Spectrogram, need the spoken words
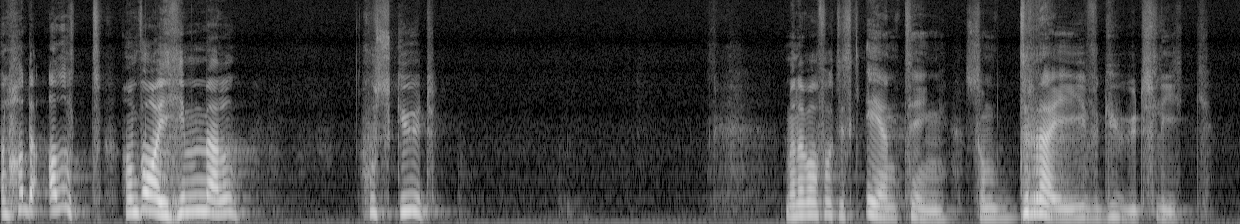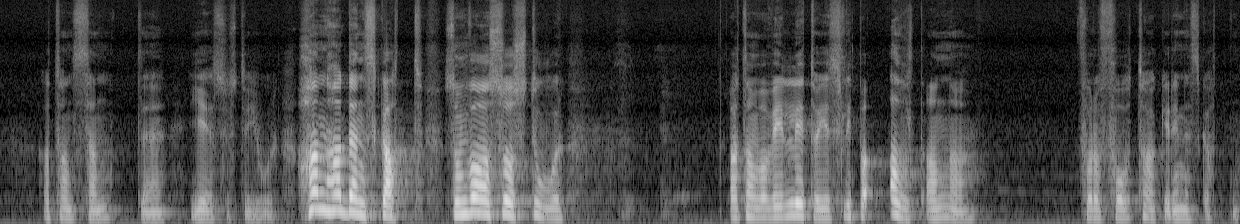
Han hadde alt. Han var i himmelen, hos Gud. Men det var faktisk én ting som dreiv Gud slik at han sendte Jesus til jord. Han hadde en skatt som var så stor at han var villig til å gi slipp på alt annet for å få tak i denne skatten.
